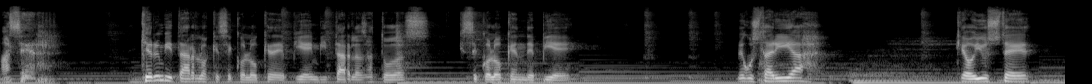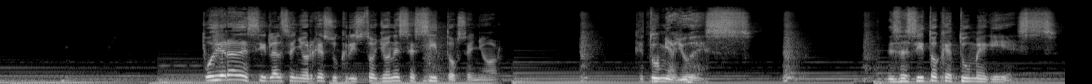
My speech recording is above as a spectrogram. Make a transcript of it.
hacer. Quiero invitarlo a que se coloque de pie, invitarlas a todas que se coloquen de pie. Me gustaría que hoy usted pudiera decirle al Señor Jesucristo, yo necesito, Señor, que tú me ayudes. Necesito que tú me guíes.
